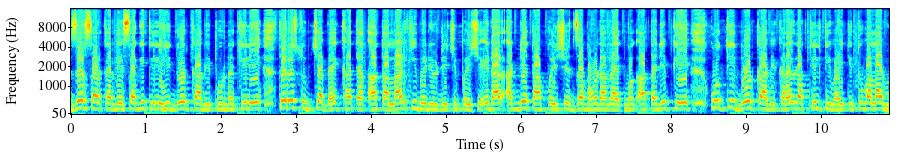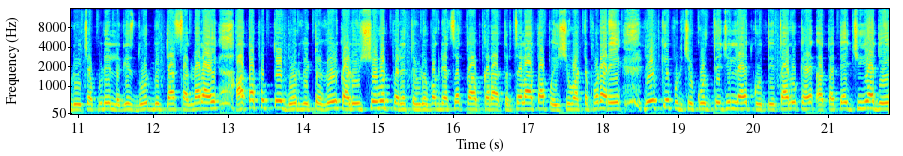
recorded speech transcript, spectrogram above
जर सरकारने सांगितलेली ही दोन कामे पूर्ण पूर्ण केले. तरच तुमच्या बँक खात्यात आता लाडकी बहीण योजनेचे पैसे येणार. अन्यथा पैसे जमा होणार नाहीत. मग आता नेमके कोणती दोन कामे करावी लागतील ती माहिती तुम्हाला व्हिडिओच्या पुढे लगेच दोन मिनिटात सांगणार आहे. आता फक्त दोन मिनिटं वेळ काढून शेवटपर्यंत व्हिडिओ बघण्याचं काम करा. तर चला आता पैसे वाटप होणारे नेमके पुढचे कोणते जिल्हे आहेत कोणते तालुके आहेत आता त्यांची यादी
